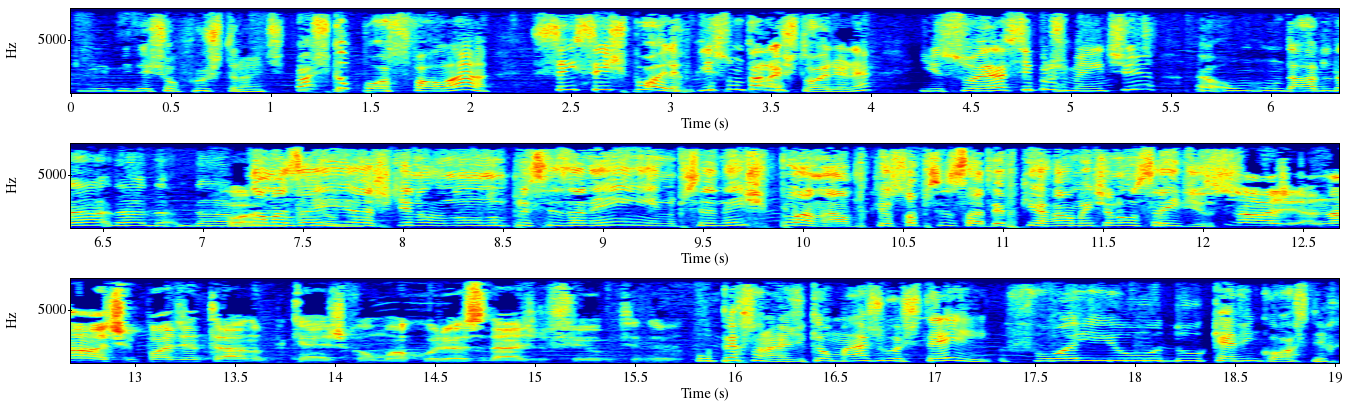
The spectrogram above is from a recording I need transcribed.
que me, me deixou frustrante. Eu acho que eu posso falar sem ser spoiler, porque isso não tá na história, né? Isso é simplesmente é, um, um dado da. da, da- Não, mas aí acho que não, não, não precisa nem não precisa nem explanar, porque eu só preciso saber porque realmente eu não sei disso. Não, acho- não, acho que pode entrar no podcast como uma curiosidade do filme, entendeu? O personagem que eu mais gostei foi o do Kevin Costner.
